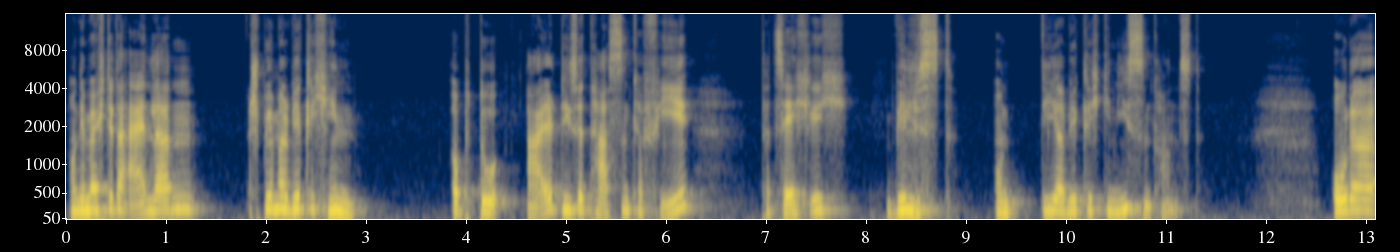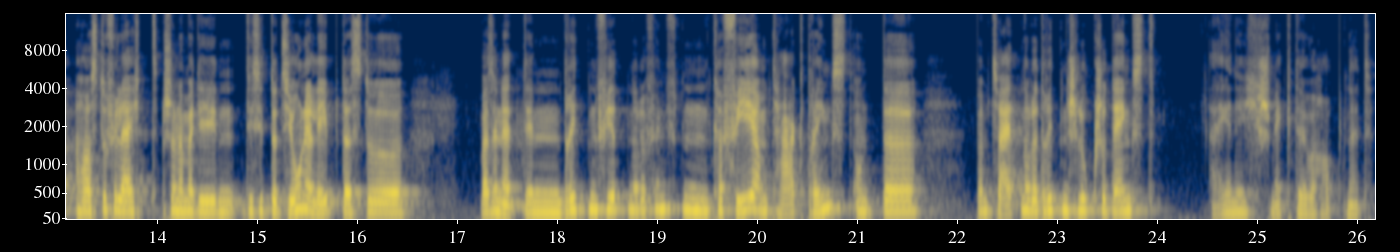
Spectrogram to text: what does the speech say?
Und ich möchte da einladen, spür mal wirklich hin, ob du all diese Tassen Kaffee tatsächlich willst und die ja wirklich genießen kannst. Oder hast du vielleicht schon einmal die, die Situation erlebt, dass du, weiß ich nicht, den dritten, vierten oder fünften Kaffee am Tag trinkst und äh, beim zweiten oder dritten Schluck schon denkst, eigentlich schmeckt der überhaupt nicht.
